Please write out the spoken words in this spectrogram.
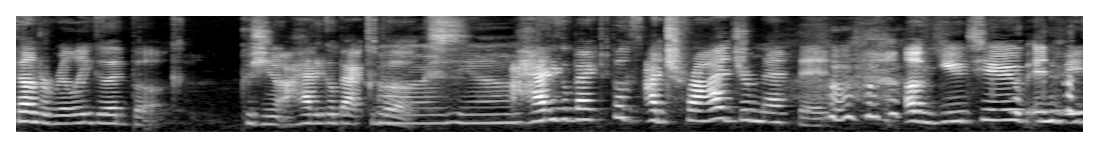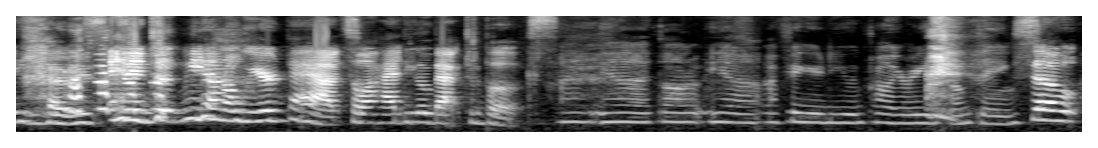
found a really good book. Because, you know, I had to go back to God, books. Yeah, I had to go back to books. I tried your method of YouTube and videos, and it took me down a weird path, so I had to go back to books. I, yeah, I thought. Yeah, I figured you would probably read something. So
